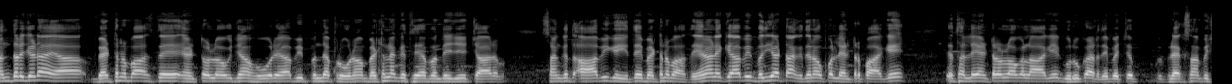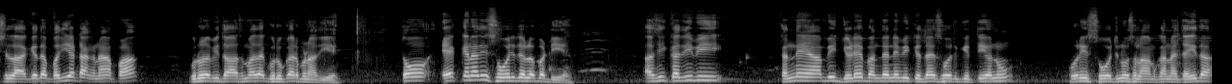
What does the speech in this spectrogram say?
ਅੰਦਰ ਜਿਹੜਾ ਆ ਬੈਠਣ ਵਾਸਤੇ ਐਂਟੋਲੋਗ ਜਾਂ ਹੋ ਰਿਹਾ ਵੀ ਬੰਦਾ ਪ੍ਰੋਗਰਾਮ ਬੈਠਣਾ ਕਿੱਥੇ ਆ, ਬੰਦੇ ਜੇ ਚਾਰ ਸੰਗਤ ਆ ਵੀ ਗਈ ਤੇ ਬੈਠਣ ਵਾਸਤੇ। ਇਹਨਾਂ ਨੇ ਕਿਹਾ ਵੀ ਵਧੀਆ ਢੰਗ ਦੇ ਨਾਲ ਉੱਪਰ ਲੈਂਟਰ ਪਾ ਕੇ ਤੇ ਥੱਲੇ ਐਂਟਰਲੋਗ ਲਾ ਕੇ ਗੁਰੂ ਘਰ ਦੇ ਵਿੱਚ ਫਲੈਕਸਾਂ ਪਿੱਛੇ ਲਾ ਕੇ ਤਾਂ ਵਧੀਆ ਢੰਗ ਨਾਲ ਆਪਾਂ ਗੁਰੂ ਰਵਿਦਾਸ ਮਹਾਰਾਜ ਦਾ ਗੁਰੂ ਘਰ ਬਣਾ ਦਈਏ। ਤੋਂ ਇੱਕ ਇਹਨਾਂ ਦੀ ਸੋਚ ਦਿਲੋਂ ਵੱਡੀ ਹੈ। ਅਸੀਂ ਕਦੀ ਵੀ ਕਹਿੰਦੇ ਆ ਵੀ ਜਿਹੜੇ ਬੰਦੇ ਨੇ ਵੀ ਕਿੱਦਾਂ ਸੋਚ ਕੀਤੀ ਉਹਨੂੰ ਪੂਰੀ ਸੋਚ ਨੂੰ ਸਲਾਮ ਕਰਨਾ ਚਾਹੀਦਾ।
